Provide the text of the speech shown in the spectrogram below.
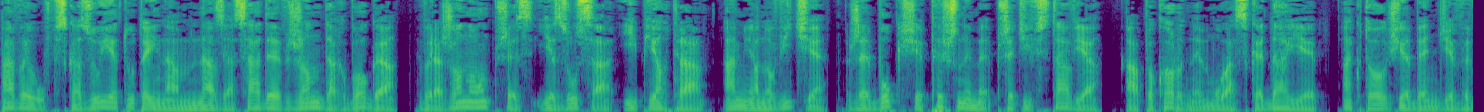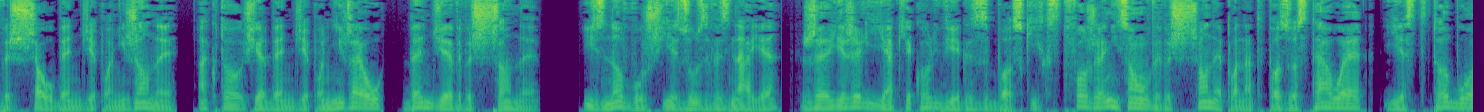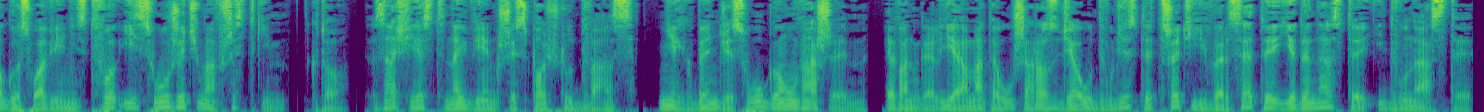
Paweł wskazuje tutaj nam na zasadę w rządach Boga, wyrażoną przez Jezusa i Piotra, a mianowicie, że Bóg się pysznym przeciwstawia, a pokornym łaskę daje, a kto się będzie wywyższał będzie poniżony, a kto się będzie poniżał, będzie wywyższony. I znowuż Jezus wyznaje, że jeżeli jakiekolwiek z boskich stworzeń są wywyższone ponad pozostałe, jest to błogosławieństwo i służyć ma wszystkim, kto zaś jest największy spośród was, niech będzie sługą waszym. Ewangelia Mateusza rozdział 23 wersety 11 i 12.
